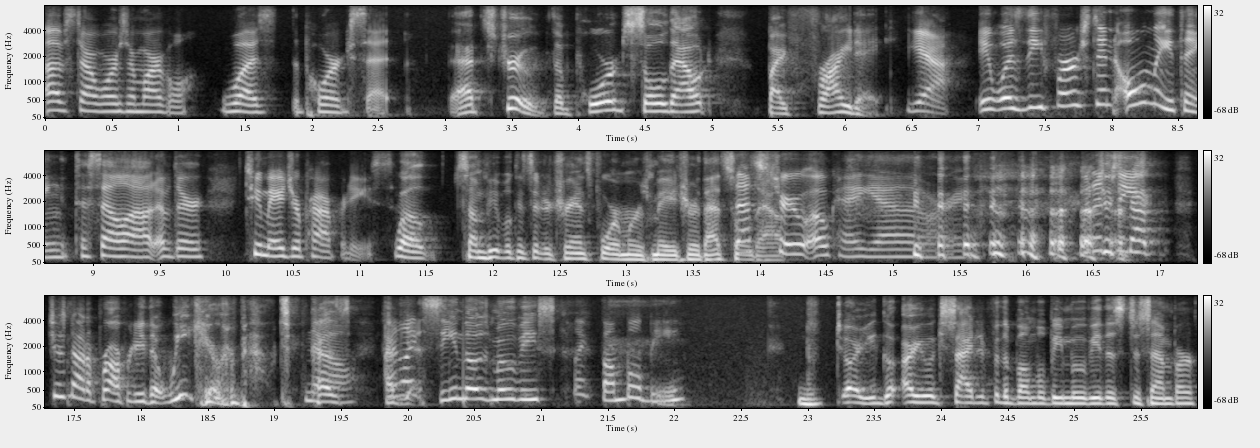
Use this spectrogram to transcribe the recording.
of Star Wars or Marvel was the Porg set. That's true. The Porg sold out by Friday. Yeah. It was the first and only thing to sell out of their two major properties. Well, some people consider Transformers major. That's sold That's out. true. Okay, yeah, all right. but Just the- not just not a property that we care about. Because I have you seen those movies? like Bumblebee. Are you are you excited for the Bumblebee movie this December?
